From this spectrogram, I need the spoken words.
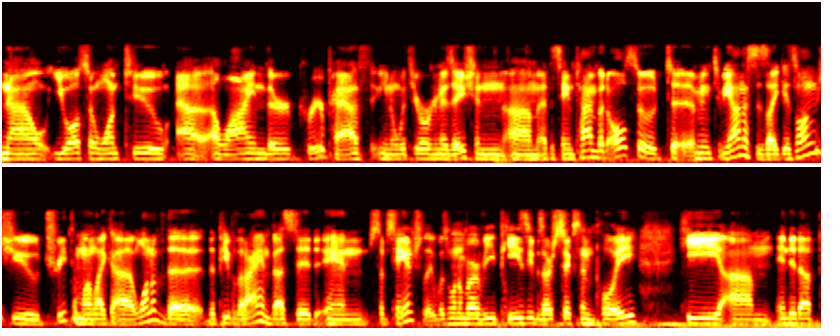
Now, you also want to uh, align their career path, you know, with your organization um, at the same time. But also, to, I mean, to be honest, is like as long as you treat them well. Like uh, one of the the people that I invested in substantially was one of our VPs. He was our sixth employee. He um, ended up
